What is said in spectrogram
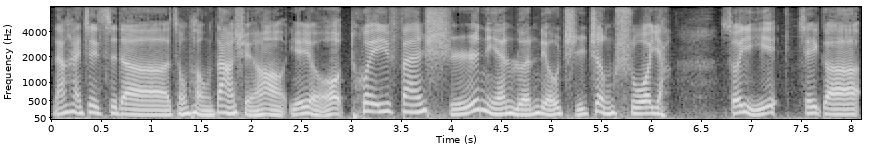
南韩这次的总统大选啊，也有推翻十年轮流执政说呀，所以这个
